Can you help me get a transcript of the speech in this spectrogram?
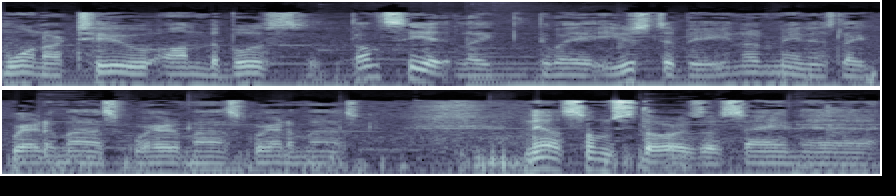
one or two on the bus. Don't see it like the way it used to be. You know what I mean? It's like wear the mask, wear the mask, wear the mask. Now some stores are saying, uh,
